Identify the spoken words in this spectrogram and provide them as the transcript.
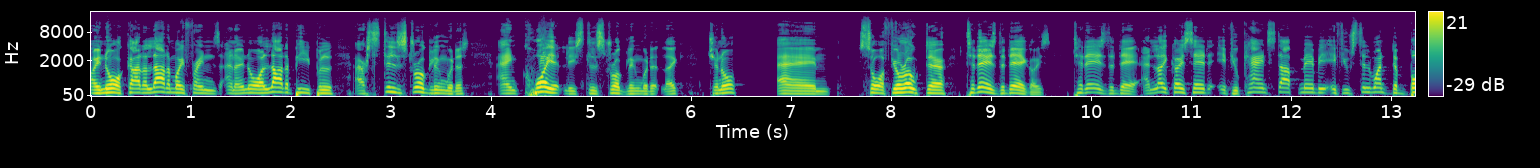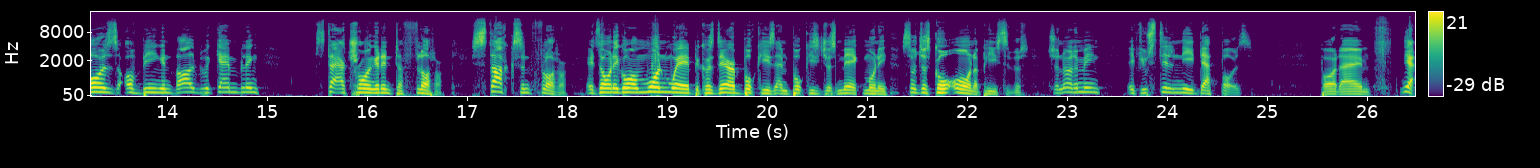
I know it got a lot of my friends, and I know a lot of people are still struggling with it and quietly still struggling with it. Like, you know? Um, so if you're out there, today's the day, guys. Today's the day. And like I said, if you can't stop, maybe if you still want the buzz of being involved with gambling, start throwing it into Flutter. Stocks and Flutter. It's only going one way because they're bookies and bookies just make money. So just go own a piece of it. Do you know what I mean? If you still need that buzz. But um, yeah.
